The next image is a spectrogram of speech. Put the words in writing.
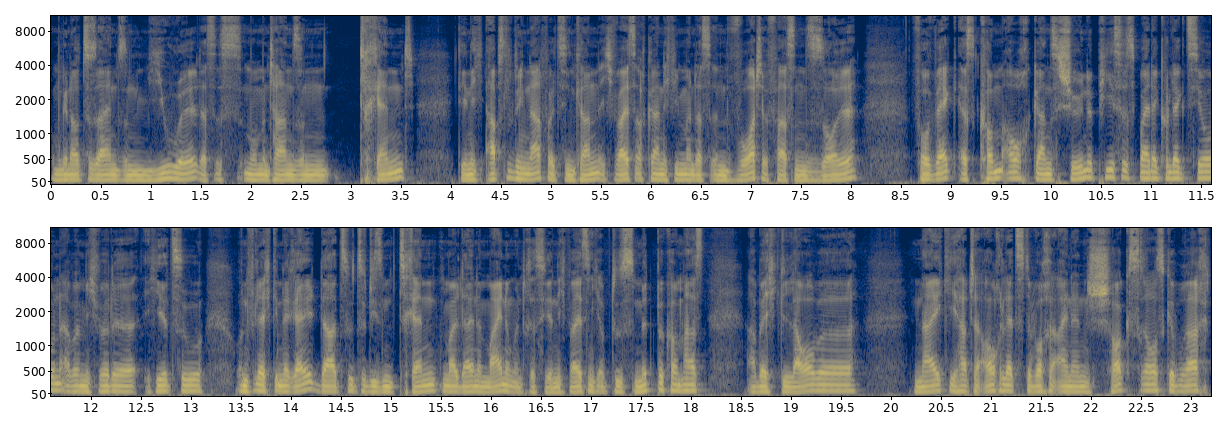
Um genau zu sein, so ein Mule. Das ist momentan so ein Trend, den ich absolut nicht nachvollziehen kann. Ich weiß auch gar nicht, wie man das in Worte fassen soll. Vorweg, es kommen auch ganz schöne Pieces bei der Kollektion, aber mich würde hierzu und vielleicht generell dazu zu diesem Trend mal deine Meinung interessieren. Ich weiß nicht, ob du es mitbekommen hast, aber ich glaube, Nike hatte auch letzte Woche einen Shocks rausgebracht,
